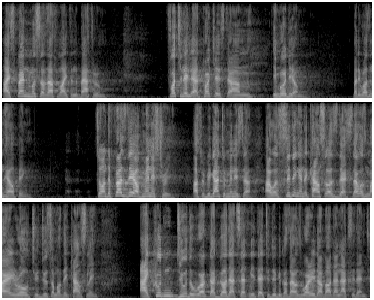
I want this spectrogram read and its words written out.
I spent most of that flight in the bathroom. Fortunately, I purchased um, Imodium, but it wasn't helping. So on the first day of ministry, as we began to minister, I was sitting in the counselor's desk. That was my role to do some of the counseling. I couldn't do the work that God had sent me there to do because I was worried about an accident.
